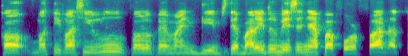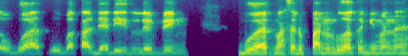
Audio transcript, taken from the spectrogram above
kalau motivasi lu kalau kayak main game setiap hari itu biasanya apa for fun atau buat lu bakal jadi living buat masa depan lu atau gimana?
